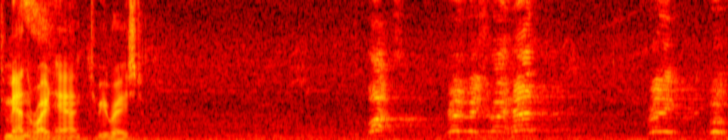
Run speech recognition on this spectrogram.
command the right hand to be raised. What? Ready, raise your right hand. Ready, move.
